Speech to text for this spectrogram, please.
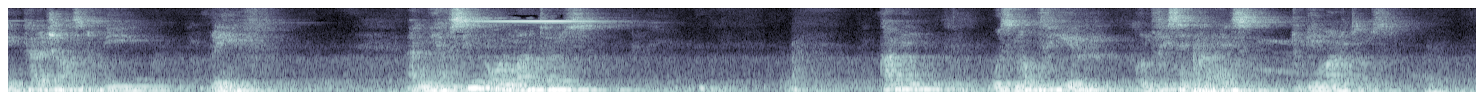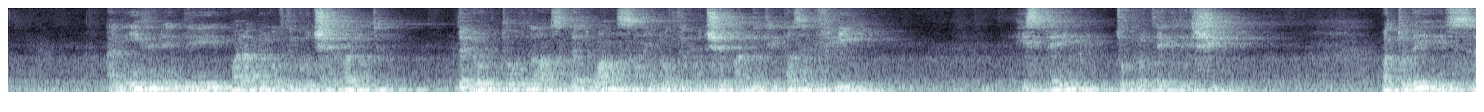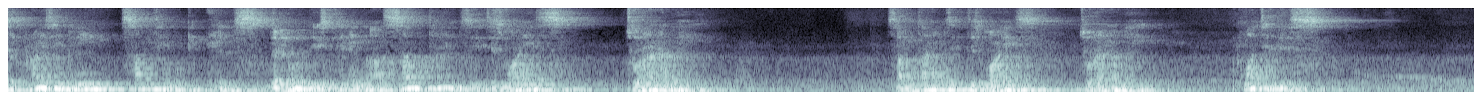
encourage us to be brave. And we have seen all martyrs coming with no fear, confessing Christ to be martyrs. And even in the parable of the Good Shepherd, the Lord told us that one sign of the Good Shepherd that he doesn't flee, he stays to protect his sheep. But today is surprisingly something else. The Lord is telling us sometimes it is wise to run away. Sometimes it is wise to run away. What is this?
